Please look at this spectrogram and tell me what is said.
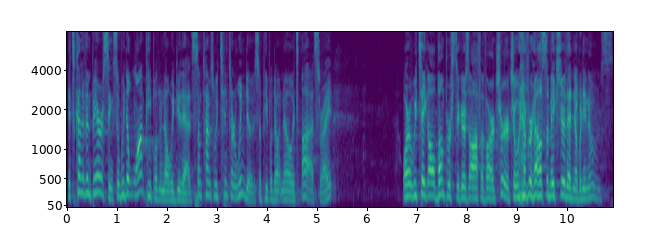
It's kind of embarrassing, so we don't want people to know we do that. Sometimes we tint our windows so people don't know it's us, right? Or we take all bumper stickers off of our church or whatever else to make sure that nobody knows.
